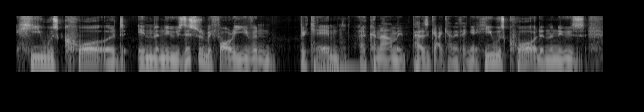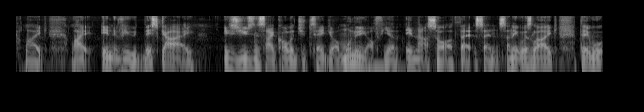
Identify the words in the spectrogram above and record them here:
he was quoted in the news. This was before he even became a Konami PES guy kind of thing. He was quoted in the news, like like interviewed. This guy is using psychology to take your money off you in that sort of th- sense. And it was like they were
